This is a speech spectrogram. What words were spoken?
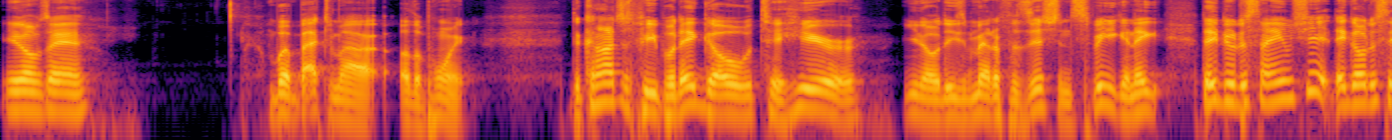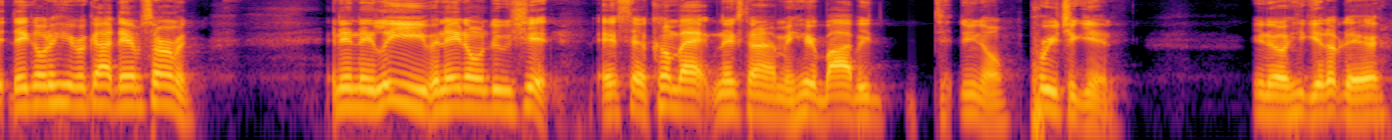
You know what I'm saying? But back to my other point. The conscious people, they go to hear, you know, these metaphysicians speak and they they do the same shit. They go to sit. they go to hear a goddamn sermon and then they leave and they don't do shit except come back next time and hear Bobby, you know, preach again. You know, he get up there,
